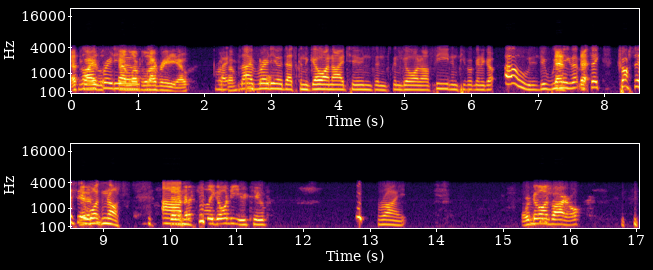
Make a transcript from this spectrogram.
That's why I, Live I love live radio. Right, live radio that's going to go on iTunes and it's going to go on our feed, and people are going to go, "Oh, did we That- make that, that- mistake?" Trust us, it wasn't us. Then Um, eventually going to YouTube. right. We're going viral.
